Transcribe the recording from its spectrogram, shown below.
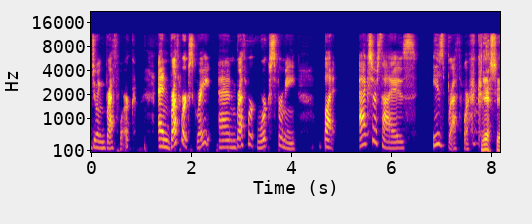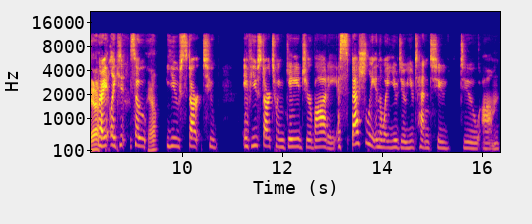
doing breath work, and breath work's great, and breath work works for me, but exercise is breath work. Yes, yeah, right like so yeah, you start to if you start to engage your body especially in the way you do you tend to do um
